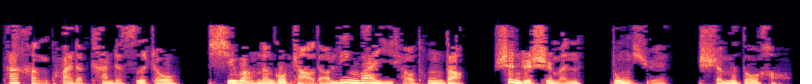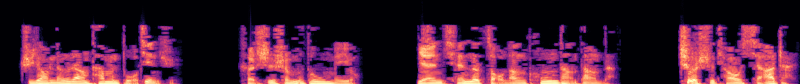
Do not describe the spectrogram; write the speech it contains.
他很快的看着四周，希望能够找到另外一条通道，甚至是门、洞穴，什么都好，只要能让他们躲进去。可是什么都没有，眼前的走廊空荡荡的。这是条狭窄、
